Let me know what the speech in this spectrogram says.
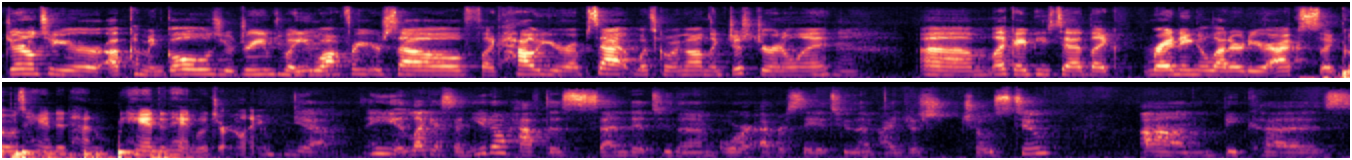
journal to your upcoming goals, your dreams, what you mm-hmm. want for yourself, like how you're upset, what's going on. Like just journal it. Mm-hmm. Um, like AP said, like writing a letter to your ex like goes hand in hand, hand in hand with journaling. Yeah. You, like I said, you don't have to send it to them or ever say it to them. I just chose to um, because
